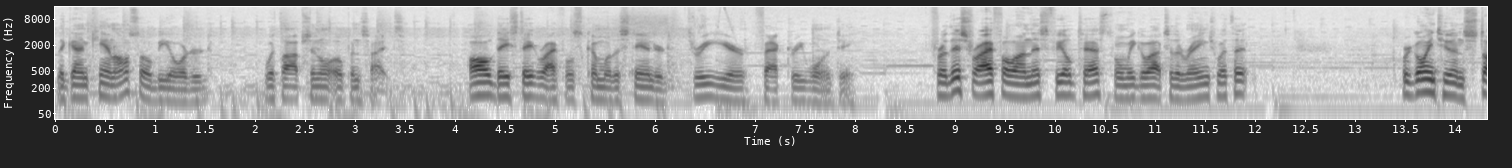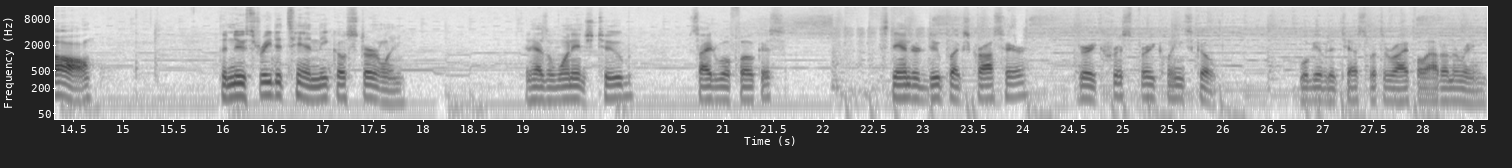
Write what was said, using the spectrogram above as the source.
The gun can also be ordered with optional open sights. All Daystate rifles come with a standard three-year factory warranty. For this rifle on this field test, when we go out to the range with it, we're going to install the new 3 to 10 Nikko Stirling. It has a 1 inch tube, sidewheel focus, standard duplex crosshair, very crisp, very clean scope. We'll give it a test with the rifle out on the range.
